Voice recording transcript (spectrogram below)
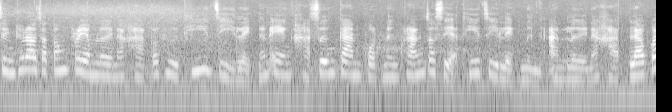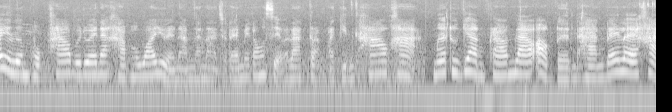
สิ่งที่เราจะต้องเตรียมเลยนะคะ ก็คือที่จีเหล็กนั่นเองค่ะ ซึ่งการกดหนึ่งครั้งจะเสียที่จีเหล็ก 1 อันเลยนะคะ แล้วก็อย่าลืมพกข้าวไปด้วยนะคะ เพราะว่าอยู่ในน้ำนานๆจะได้ไม่ต้องเสียเวลากลับมากินข้าวค่ะ เมื่อทุกอย่างพร้อมแล้วออกเดินทางได้เลยค่ะ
